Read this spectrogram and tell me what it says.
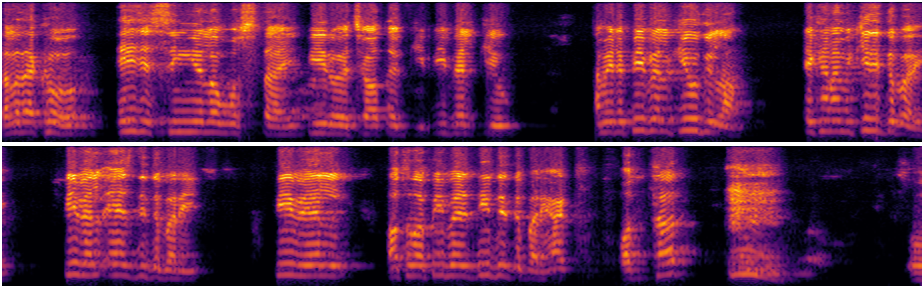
তাহলে দেখো, এই যে সিঙ্গেল অবস্থায় পি রয়েছে, অতএব কি? পি ভেল কিউ আমি এটা পি ভেল কিউ দিলাম। এখানে আমি কি দিতে পারি? পি ভেল এস দিতে পারি। পি ভেল অথবা পি ভেল ডি দিতে পারি। অর্থাৎ ও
